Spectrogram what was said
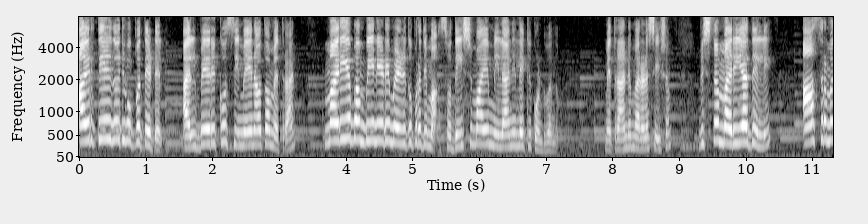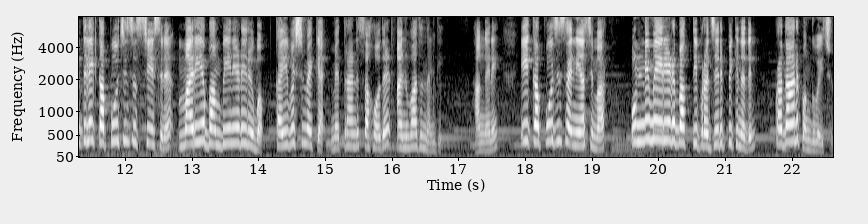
ആയിരത്തി എഴുന്നൂറ്റി മുപ്പത്തി എട്ടിൽ അൽബേറിക്കോ സിമേനോത്തോ മെത്രാൻ മരിയ ബംബീനയുടെ മെഴുകു പ്രതിമ സ്വദേശമായ മിലാനിലേക്ക് കൊണ്ടുവന്നു. മെത്രാന്റെ മരണശേഷം വിശുദ്ധ മരിയ ദില്ലി ആശ്രമത്തിലെ കപ്പൂച്ചി സിസ്റ്റേഴ്സിന് മരിയ ബംബീനയുടെ രൂപം കൈവശം വയ്ക്കാൻ മെത്രാന്റെ സഹോദരൻ അനുവാദം നൽകി. അങ്ങനെ ഈ കപ്പൂച്ചി സന്യാസിമാർ ഉണ്ണിമേരിയുടെ ഭക്തി പ്രചരിപ്പിക്കുന്നതിൽ പ്രധാന പങ്കുവഹിച്ചു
